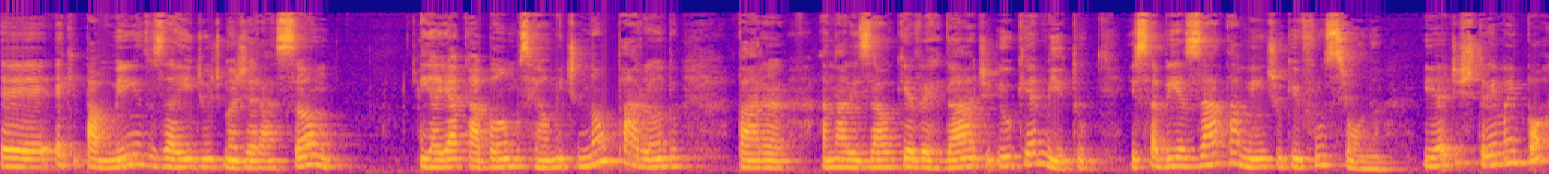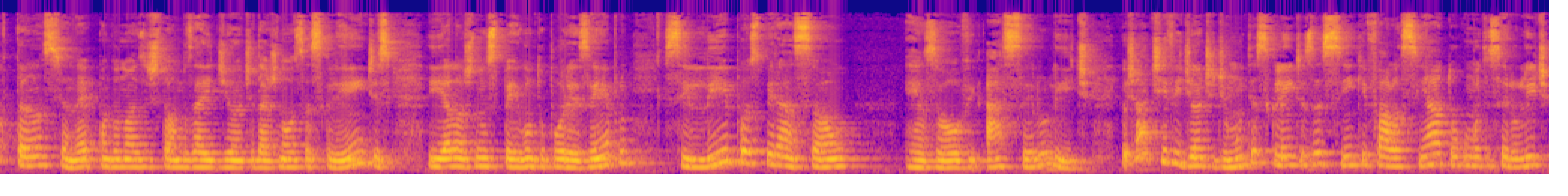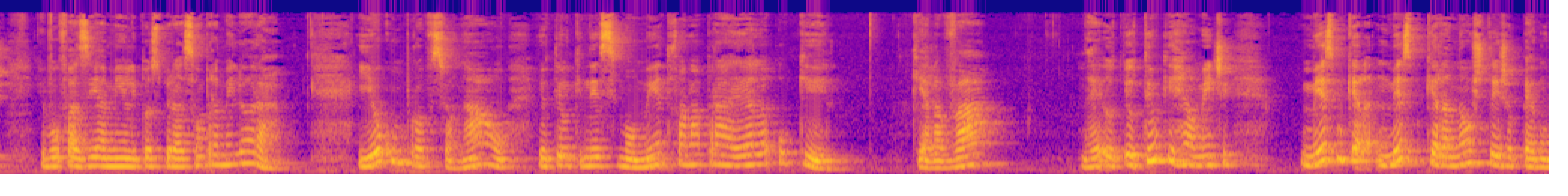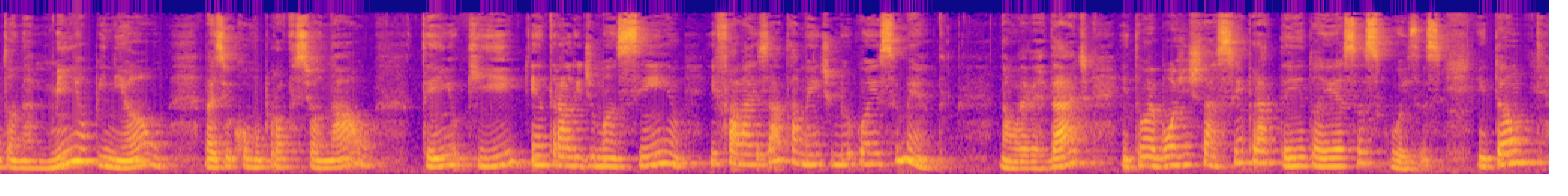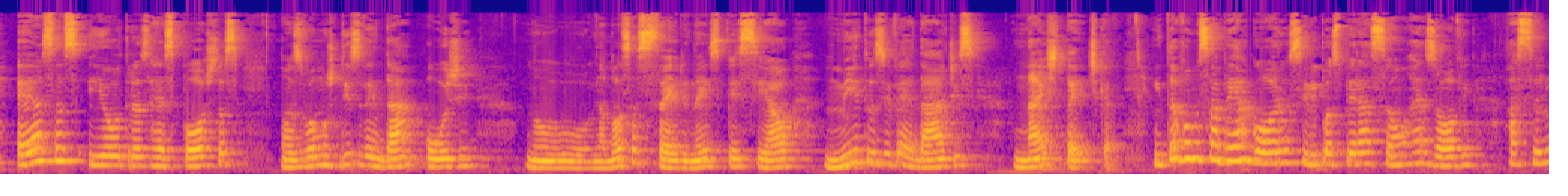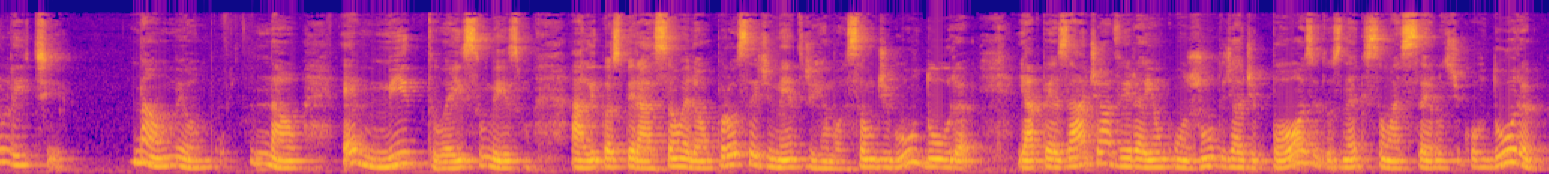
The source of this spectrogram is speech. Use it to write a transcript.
é, equipamentos aí de última geração e aí acabamos realmente não parando para analisar o que é verdade e o que é mito e saber exatamente o que funciona. E é de extrema importância, né, quando nós estamos aí diante das nossas clientes e elas nos perguntam, por exemplo, se lipoaspiração resolve a celulite. Eu já tive diante de muitas clientes assim que falam assim: "Ah, tô com muita celulite, eu vou fazer a minha lipoaspiração para melhorar". E eu como profissional, eu tenho que nesse momento falar para ela o quê? Que ela vá, né? Eu, eu tenho que realmente mesmo que, ela, mesmo que ela não esteja perguntando a minha opinião, mas eu, como profissional, tenho que entrar ali de mansinho e falar exatamente o meu conhecimento. Não é verdade? Então é bom a gente estar sempre atento a essas coisas. Então, essas e outras respostas nós vamos desvendar hoje no, na nossa série né, especial Mitos e Verdades na Estética. Então vamos saber agora se lipoaspiração resolve a celulite. Não, meu amor, não. É mito, é isso mesmo. A lipoaspiração é um procedimento de remoção de gordura. E apesar de haver aí um conjunto de adipósitos, né, que são as células de gordura,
